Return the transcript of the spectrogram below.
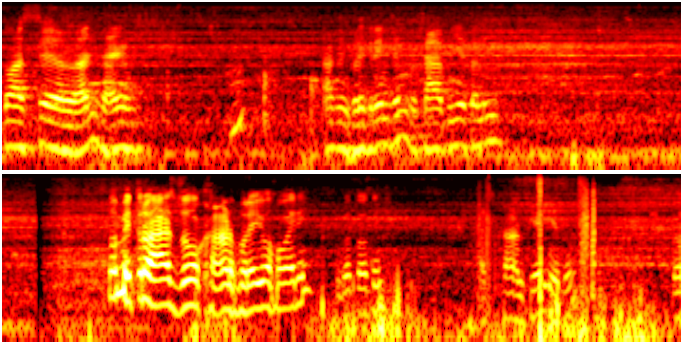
તો આ છે આજે થાય આગળ ઘડી કરીને છે ને ચા પીએ તો નહીં. તો મિત્રો આ જો ખાણ ભરાયો હોય ગતોથી. આજ ખાણ ફેરી હતું તો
